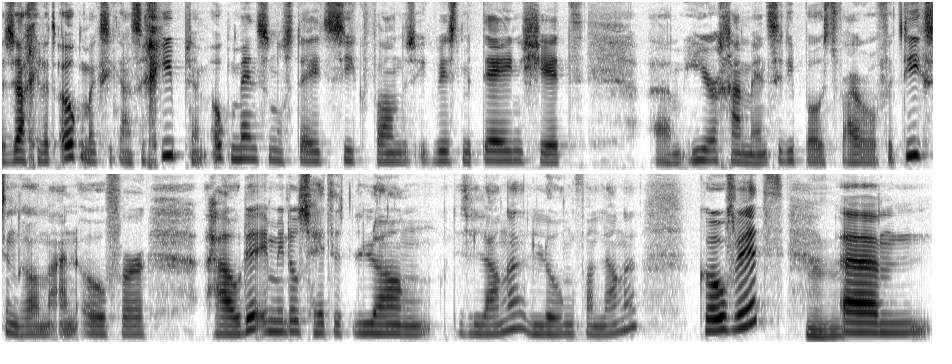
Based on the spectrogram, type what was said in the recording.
zag je dat ook. Mexicaanse griep zijn ook mensen nog steeds ziek van. Dus ik wist meteen, shit, Um, hier gaan mensen die post-viral fatigue syndromen aan overhouden. Inmiddels heet het lang, dus lange, long van lange, COVID. Mm um,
